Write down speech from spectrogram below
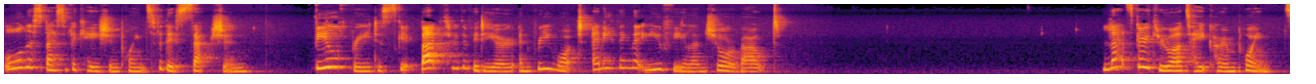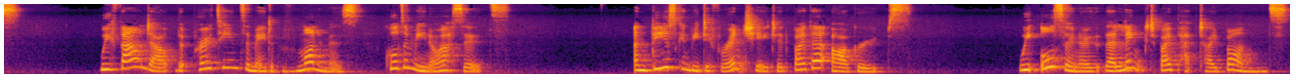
all the specification points for this section. Feel free to skip back through the video and re-watch anything that you feel unsure about. Let's go through our take-home points. We found out that proteins are made up of monomers called amino acids, and these can be differentiated by their R groups. We also know that they're linked by peptide bonds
